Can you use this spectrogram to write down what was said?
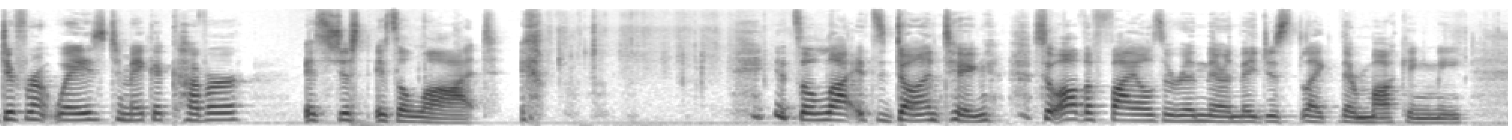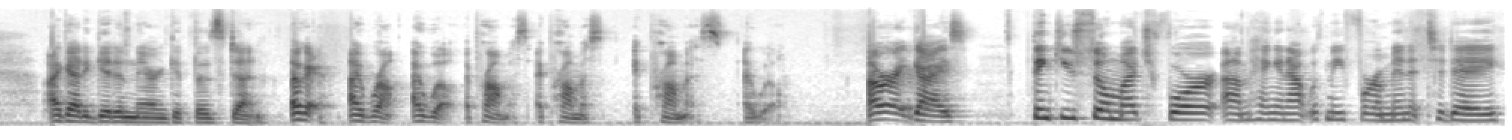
different ways to make a cover. It's just, it's a lot. it's a lot. It's daunting. So all the files are in there and they just like, they're mocking me. I got to get in there and get those done. Okay, I will. I will. I promise. I promise. I promise. I will. All right, guys. Thank you so much for um, hanging out with me for a minute today.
